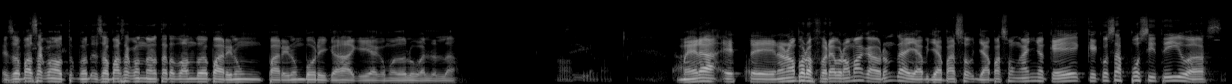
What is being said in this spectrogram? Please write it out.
Eso pasa cuando, eso pasa cuando no estás tratando de parir un, parir un boricaj aquí a como de lugar, ¿verdad? Sí, Mira, este, no, no, pero fuera de broma, cabrón, ya, ya pasó, ya pasó un año. ¿Qué, qué cosas positivas,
